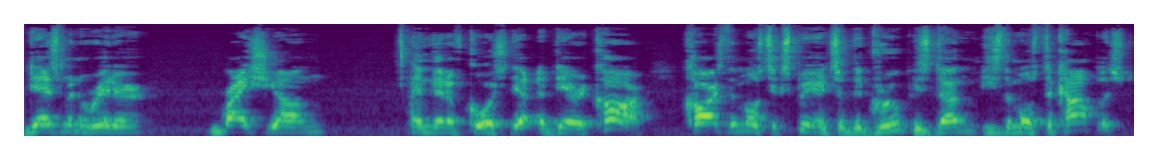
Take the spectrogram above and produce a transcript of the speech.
Desmond Ridder, Bryce Young, and then of course Derek Carr. Carr's the most experienced of the group. He's done. He's the most accomplished.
